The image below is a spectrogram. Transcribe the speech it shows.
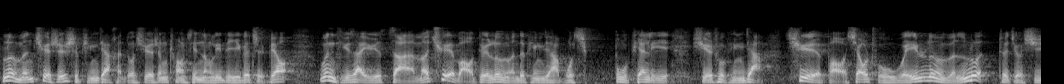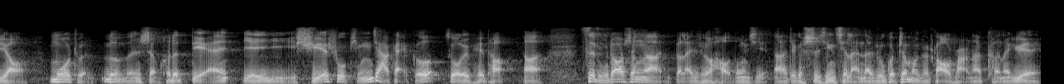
论文确实是评价很多学生创新能力的一个指标，问题在于怎么确保对论文的评价不？不偏离学术评价，确保消除唯论文论，这就需要摸准论文审核的点，也以学术评价改革作为配套啊。自主招生啊，本来就是个好东西啊，这个实行起来呢，如果这么个搞法呢，可能越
